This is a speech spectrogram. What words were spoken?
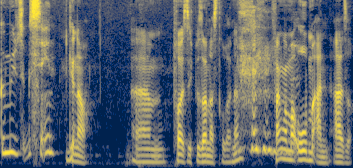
Gemüse gesehen. Genau. Ähm, freust dich besonders drüber, ne? Fangen wir mal oben an. Also,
